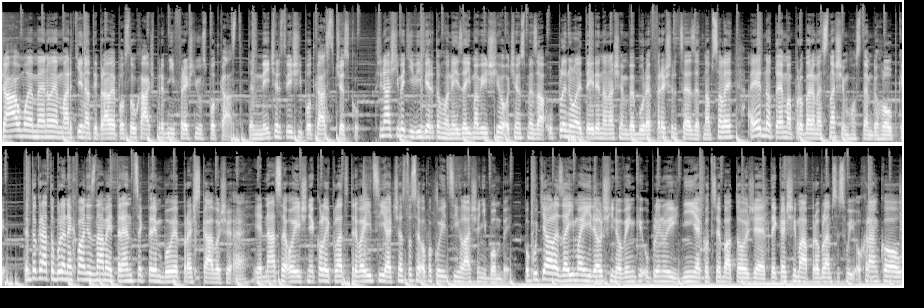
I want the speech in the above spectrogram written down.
Čau, moje jméno je Martin a ty právě posloucháš první Fresh News podcast, ten nejčerstvější podcast v Česku. Přinášíme ti výběr toho nejzajímavějšího, o čem jsme za uplynulý týden na našem webu Refresher.cz napsali a jedno téma probereme s naším hostem do hloubky. Tentokrát to bude nechvalně známý trend, se kterým bojuje pražská VŠE. Jedná se o již několik let trvající a často se opakující hlášení bomby. Pokud tě ale zajímají další novinky uplynulých dní, jako třeba to, že Tekashi má problém se svojí ochrankou,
